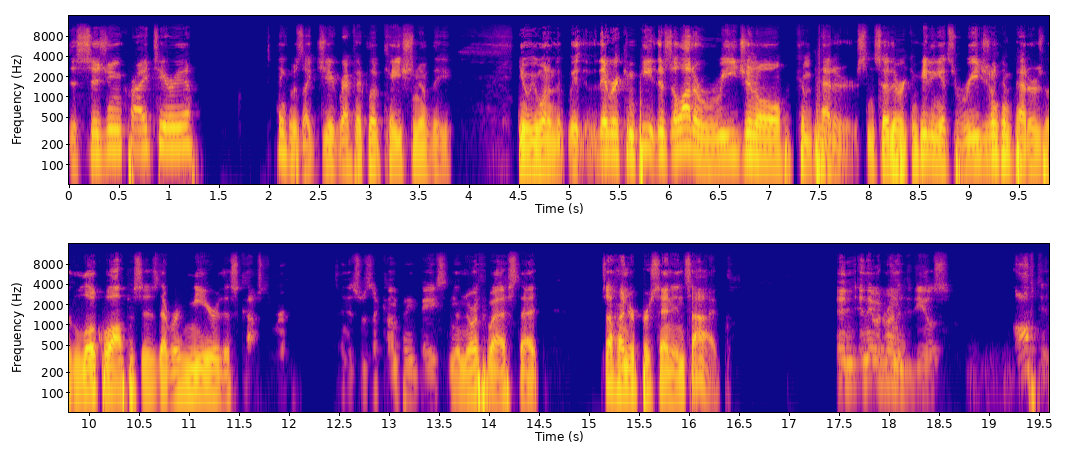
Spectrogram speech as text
decision criteria i think it was like geographic location of the you know we wanted to, they were compete there's a lot of regional competitors and so they were competing against regional competitors with local offices that were near this customer. And this was a company based in the northwest that was 100% inside. And, and they would run into deals often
